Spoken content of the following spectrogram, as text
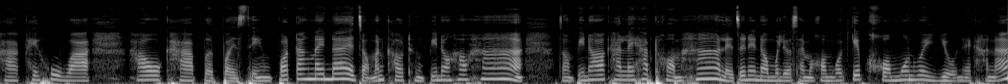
ค่ะไข่ฮู้ว่าเฮาค่ะเปิดปล่อยเสียงป้อตั้งได้ๆจ่องมันเข้าถึงพี่น้องเฮา5จ่องพี่น้องค่ะไล่รับถอม5แล้วเจ้าในนอมเลียวใส่หมอหอมก็เก็บข้อมูลไว้อยู่นะคะนะ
